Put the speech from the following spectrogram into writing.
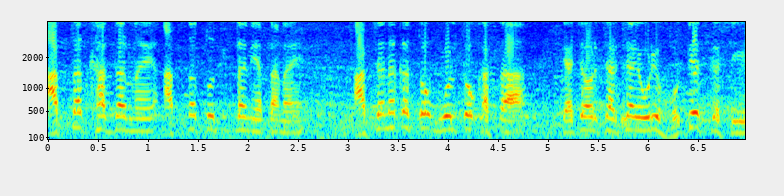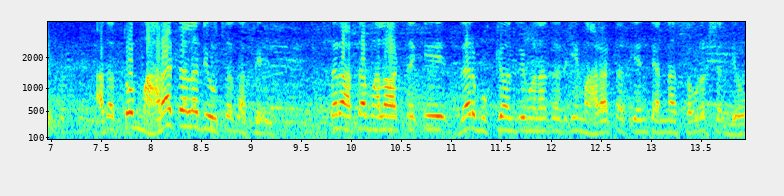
आत्ताच खासदार नाही आत्ताच तो तिथला नेता नाही. अचानकच तो बोलतो कसा त्याच्यावर चर्चा एवढी होतेच कशी? आता तो महाराष्ट्राला देऊचत असेल. तर आता मला वाटतं की जर मुख्यमंत्री म्हणत होते की महाराष्ट्रात येऊन त्यांना संरक्षण देऊ.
